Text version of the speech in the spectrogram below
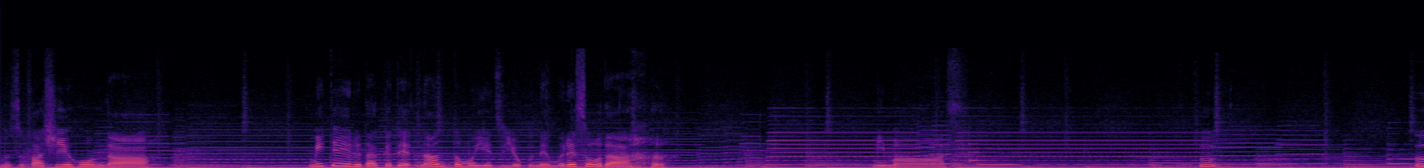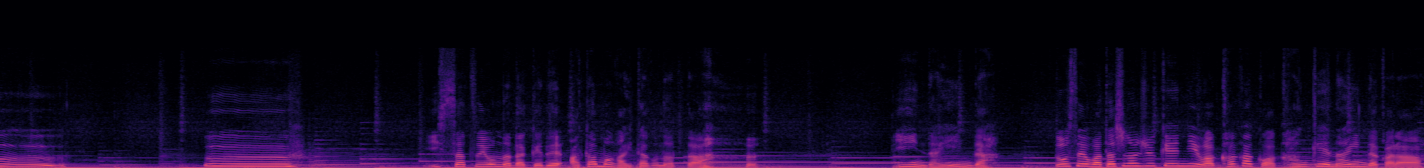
難しい本だ。見ているだけで何とも言えずよく眠れそうだ。見ます。う。ううう一冊読んだだけで頭が痛くなった。いいんだいいんだ。どうせ私の受験には科学は関係ないんだから。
